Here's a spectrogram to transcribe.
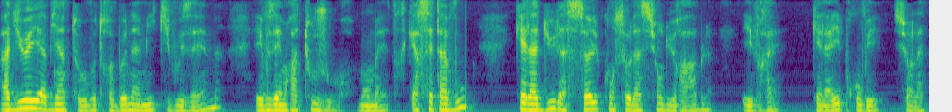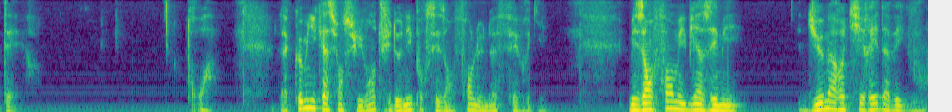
Adieu et à bientôt, votre bon ami qui vous aime, et vous aimera toujours, mon maître, car c'est à vous qu'elle a dû la seule consolation durable et vraie qu'elle a éprouvée sur la terre. 3. La communication suivante fut donnée pour ses enfants le 9 février. Mes enfants, mes bien-aimés, Dieu m'a retiré d'avec vous,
